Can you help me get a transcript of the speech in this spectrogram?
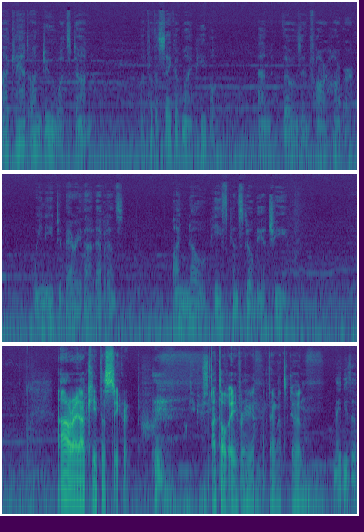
I can't undo what's done. But for the sake of my people, and those in Far Harbor, we need to bury that evidence. I know peace can still be achieved. Alright, I'll keep this secret. I'll keep your secret. I told Avery. I think that's good. Maybe the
